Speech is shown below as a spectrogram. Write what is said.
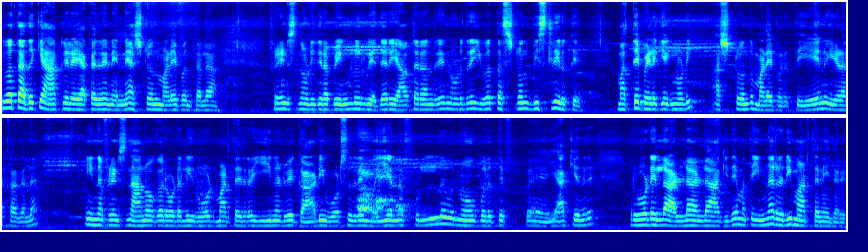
ಇವತ್ತು ಅದಕ್ಕೆ ಹಾಕಲಿಲ್ಲ, ಯಾಕಂದರೆ ನೆನ್ನೆ ಅಷ್ಟೊಂದು ಮಳೆ ಬಂತಲ್ಲ. ಫ್ರೆಂಡ್ಸ್ ನೋಡಿದ್ದೀರ ಬೆಂಗಳೂರು ವೆದರ್ ಯಾವ ಥರ ಅಂದರೆ ನೋಡಿದ್ರೆ ಇವತ್ತು ಅಷ್ಟೊಂದು ಬಿಸಿಲಿರುತ್ತೆ. ಮತ್ತೆ ಬೆಳಗ್ಗೆಗೆ ನೋಡಿ ಅಷ್ಟೊಂದು ಮಳೆ ಬರುತ್ತೆ. ಏನು ಹೇಳೋಕ್ಕಾಗಲ್ಲ. ಇನ್ನು ಫ್ರೆಂಡ್ಸ್ ನಾನು ಹೋಗೋ ರೋಡಲ್ಲಿ ರೋಡ್ ಮಾಡ್ತಾಯಿದ್ರೆ ಈ ನಡುವೆ ಗಾಡಿ ಓಡಿಸಿದ್ರೆ ಮೈಯೆಲ್ಲ ಫುಲ್ಲು ನೋವು ಬರುತ್ತೆ. ಯಾಕೆಂದರೆ ರೋಡೆಲ್ಲ ಹಳ್ಳ ಹಳ್ಳ ಆಗಿದೆ ಮತ್ತು ಇನ್ನೂ ರೆಡಿ ಮಾಡ್ತಾನೆ ಇದ್ದಾರೆ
